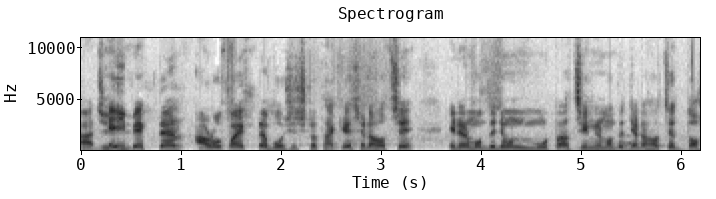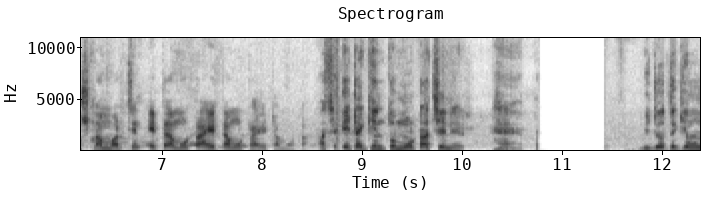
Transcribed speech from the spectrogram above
আর এই ব্যাগটার আরও কয়েকটা বৈশিষ্ট্য থাকে সেটা হচ্ছে এটার মধ্যে যেমন মোটা চেনের মধ্যে যেটা হচ্ছে দশ নাম্বার চেন এটা মোটা এটা মোটা এটা মোটা। আচ্ছা এটা কিন্তু মোটা চেনের। হ্যাঁ। ভিডিওতে কেমন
